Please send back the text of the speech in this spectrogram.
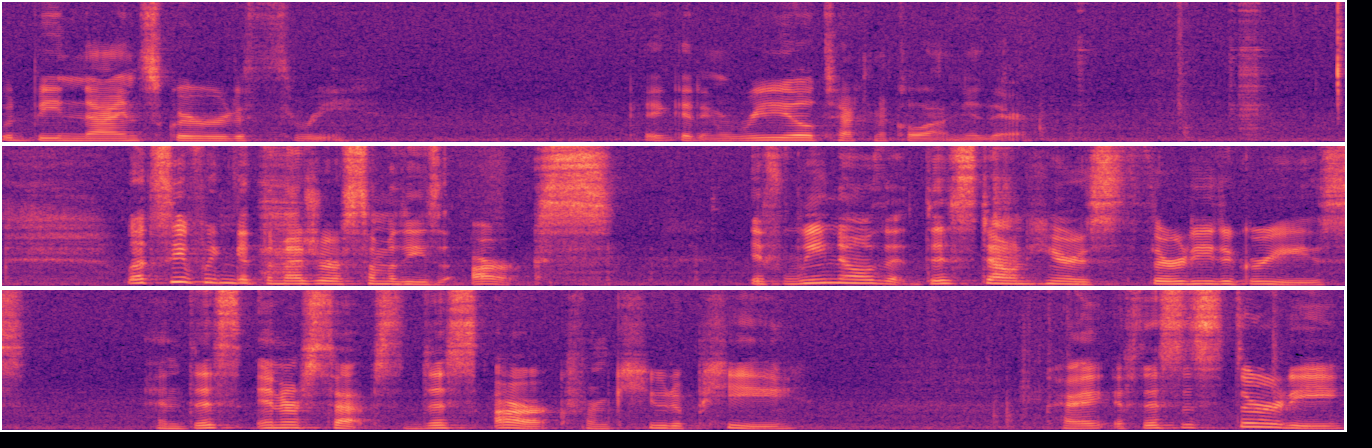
would be 9 square root of 3. Okay, getting real technical on you there. Let's see if we can get the measure of some of these arcs. If we know that this down here is 30 degrees, and this intercepts this arc from Q to P, okay, if this is 30,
